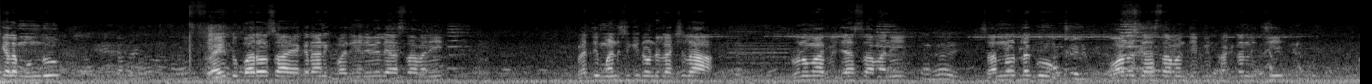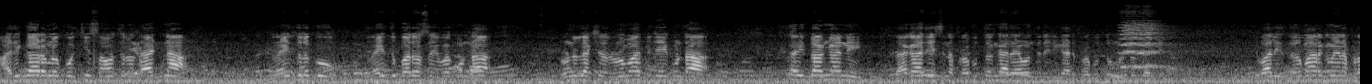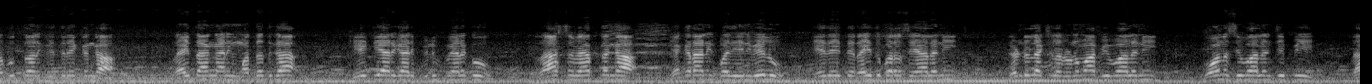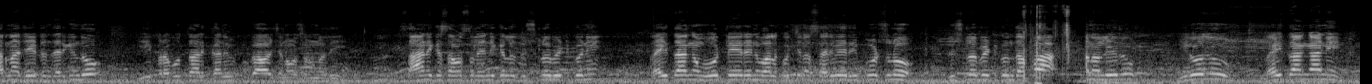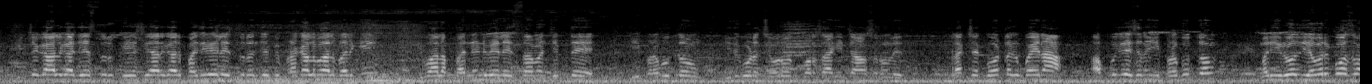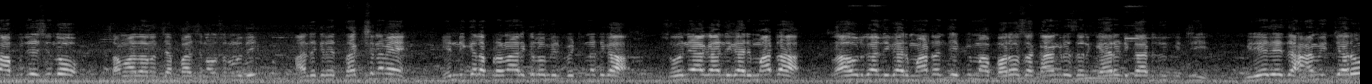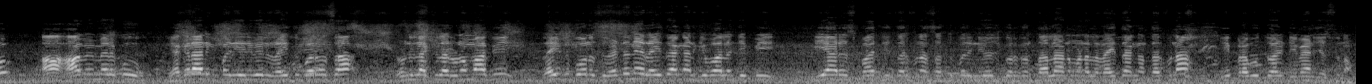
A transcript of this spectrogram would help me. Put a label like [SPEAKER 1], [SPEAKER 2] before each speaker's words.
[SPEAKER 1] ఎన్నికల ముందు రైతు భరోసా ఎకరానికి పదిహేను వేలు వేస్తామని ప్రతి మనిషికి రెండు లక్షల రుణమాఫీ చేస్తామని సన్నోట్లకు బోనస్ చేస్తామని చెప్పి ప్రకటనలు ఇచ్చి అధికారంలోకి వచ్చి సంవత్సరం దాటిన రైతులకు రైతు భరోసా ఇవ్వకుండా రెండు లక్షల రుణమాఫీ చేయకుండా రైతాంగాన్ని దగా చేసిన ప్రభుత్వంగా రేవంత్ రెడ్డి గారి ప్రభుత్వం ఉంటుంది ఇవాళ ఈ దుర్మార్గమైన ప్రభుత్వానికి వ్యతిరేకంగా రైతాంగానికి మద్దతుగా కేటీఆర్ గారి పిలుపు మేరకు రాష్ట్ర వ్యాప్తంగా ఎకరానికి పదిహేను వేలు ఏదైతే రైతు భరోసా చేయాలని రెండు లక్షల రుణమాఫీ ఇవ్వాలని బోనస్ ఇవ్వాలని చెప్పి ధర్నా చేయడం జరిగిందో ఈ ప్రభుత్వానికి కనువిప్పు కావాల్సిన అవసరం ఉన్నది. స్థానిక సంస్థల ఎన్నికలు దృష్టిలో పెట్టుకొని రైతాంగం ఓట్లేయరని వాళ్ళకు వచ్చిన సర్వే రిపోర్ట్స్లో దృష్టిలో పెట్టుకుని తప్ప లేదు. ఈరోజు రైతాంగాన్ని పిచ్చగాలుగా చేస్తున్నారు. కేసీఆర్ గారు పదివేలు ఇస్తున్నారని చెప్పి ప్రగల్భాలు పలికి ఇవాళ పన్నెండు వేలు ఇస్తామని చెప్తే ఈ ప్రభుత్వం ఇది కూడా చివరి కొనసాగించే అవసరం లేదు. లక్ష కోట్లకు పైన అప్పు చేసిన ఈ ప్రభుత్వం మరి ఈరోజు ఎవరి కోసం అప్పు చేసిందో సమాధానం చెప్పాల్సిన అవసరం ఉంది అందుకనే తక్షణమే ఎన్నికల ప్రణాళికలో మీరు పెట్టినట్టుగా సోనియా గాంధీ గారి మాట రాహుల్ గాంధీ గారి మాట అని చెప్పి మా భరోసా కాంగ్రెస్ అని గ్యారంటీ కార్డు చూపించి మీరు ఏదైతే హామీ ఇచ్చారో ఆ హామీ మేరకు ఎకరానికి పదిహేను వేలు రైతు భరోసా రెండు లక్షల రుణమాఫీ రైతు బోనస్ వెంటనే రైతాంగానికి ఇవ్వాలని చెప్పి టీఆర్ఎస్ పార్టీ తరఫున సత్తుపల్లి నియోజకవర్గం తల్లాడ మండల రైతాంగం తరఫున ఈ ప్రభుత్వాన్ని డిమాండ్ చేస్తున్నాం.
